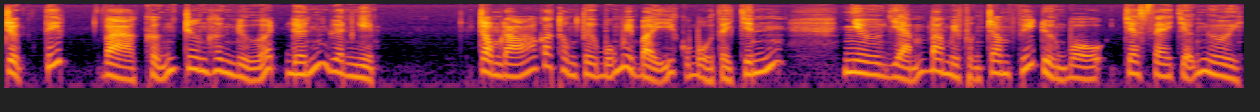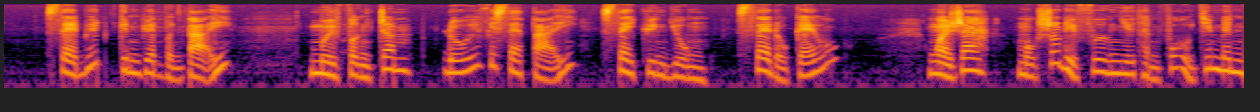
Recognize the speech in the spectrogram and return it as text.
trực tiếp và khẩn trương hơn nữa đến doanh nghiệp. Trong đó có thông tư 47 của Bộ Tài chính như giảm 30% phí đường bộ cho xe chở người, xe buýt kinh doanh vận tải, 10% đối với xe tải, xe chuyên dùng, xe đầu kéo. Ngoài ra, một số địa phương như thành phố Hồ Chí Minh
